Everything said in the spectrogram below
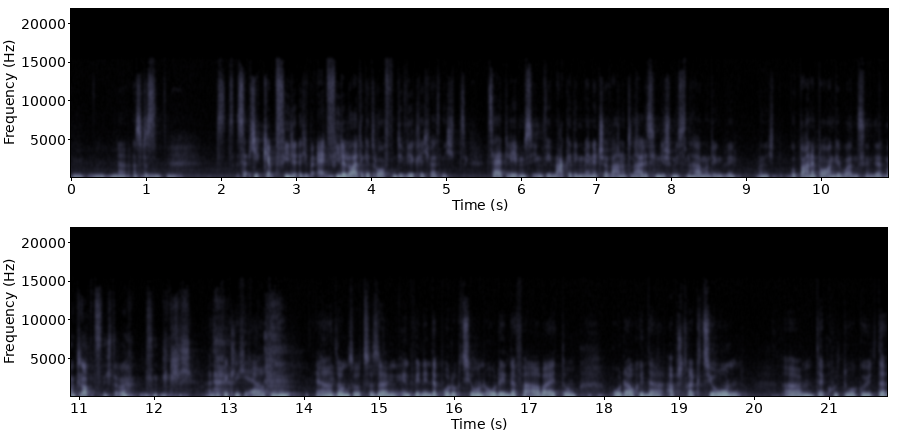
Mhm. Ja, also das, das ich habe viele, hab viele Leute getroffen, die wirklich, weiß nicht, zeitlebens irgendwie Marketingmanager waren und dann alles hingeschmissen haben und irgendwie nicht urbane Bauern geworden sind. Ja, man glaubt es nicht, aber. Also wirklich Erdung, Erdung sozusagen, entweder in der Produktion oder in der Verarbeitung oder auch in der Abstraktion ähm, der Kulturgüter.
